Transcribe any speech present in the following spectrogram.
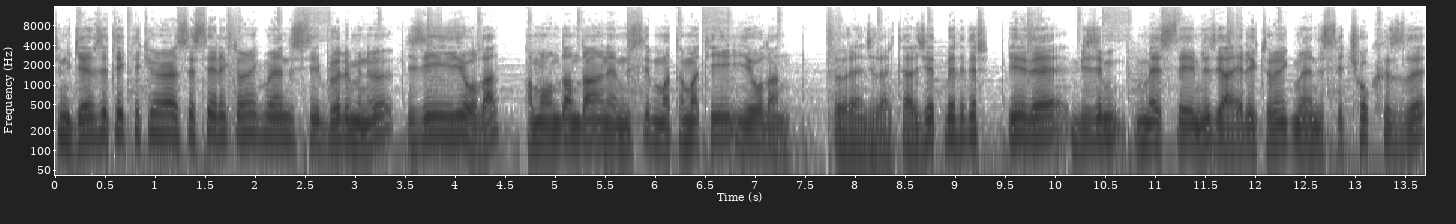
Şimdi Gebze Teknik Üniversitesi Elektronik Mühendisliği bölümünü fiziği iyi olan ama ondan daha önemlisi matematiği iyi olan öğrenciler tercih etmelidir. Bir de bizim mesleğimiz yani elektronik mühendisliği çok hızlı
